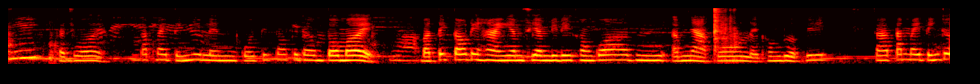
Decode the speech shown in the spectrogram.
Chi cà chua ơi tắt máy tính đi lên cuối tiktok cái tôm tôm ơi Dạ. bật tiktok đi hai anh em xem đi đi không có âm nhạc cô lại không được. Đi đi. Ra tắt máy tính cho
